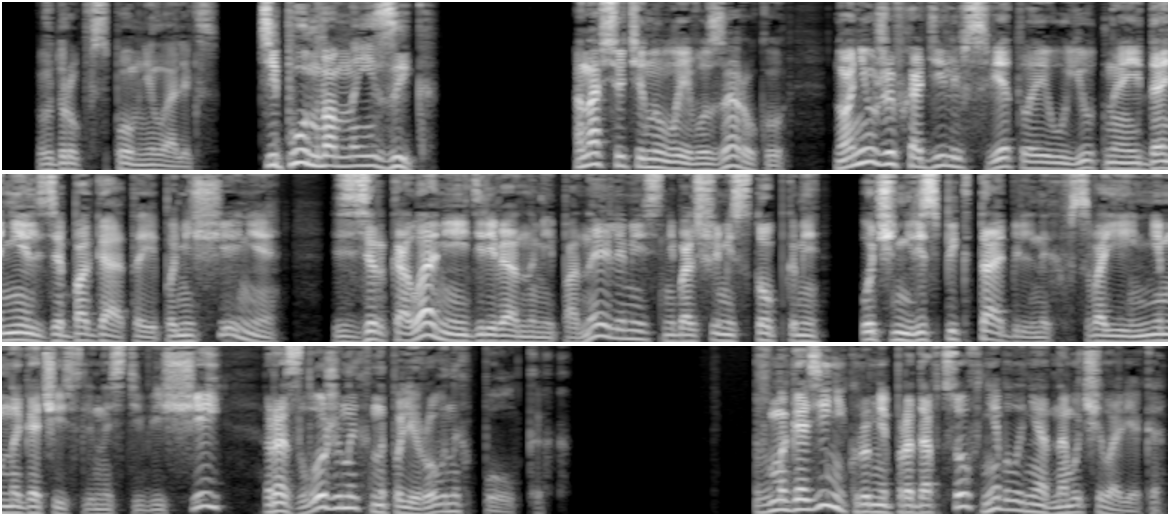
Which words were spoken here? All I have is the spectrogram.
— вдруг вспомнил Алекс. «Типун вам на язык!» Она все тянула его за руку, но они уже входили в светлое, уютное и до нельзя богатое помещение с зеркалами и деревянными панелями, с небольшими стопками очень респектабельных в своей немногочисленности вещей, разложенных на полированных полках. В магазине, кроме продавцов, не было ни одного человека.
